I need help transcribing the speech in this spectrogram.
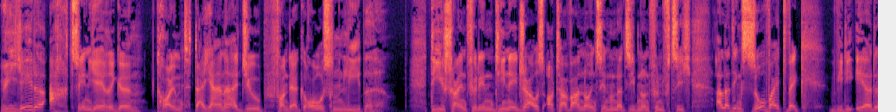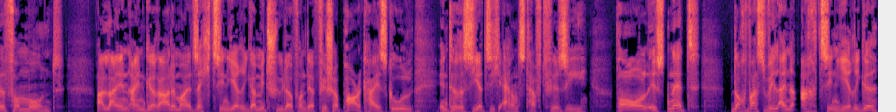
Wie jede 18-Jährige träumt Diana Ajub von der großen Liebe. Die scheint für den Teenager aus Ottawa 1957 allerdings so weit weg wie die Erde vom Mond. Allein ein gerade mal 16-jähriger Mitschüler von der Fisher Park High School interessiert sich ernsthaft für sie. Paul ist nett, doch was will eine 18-jährige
